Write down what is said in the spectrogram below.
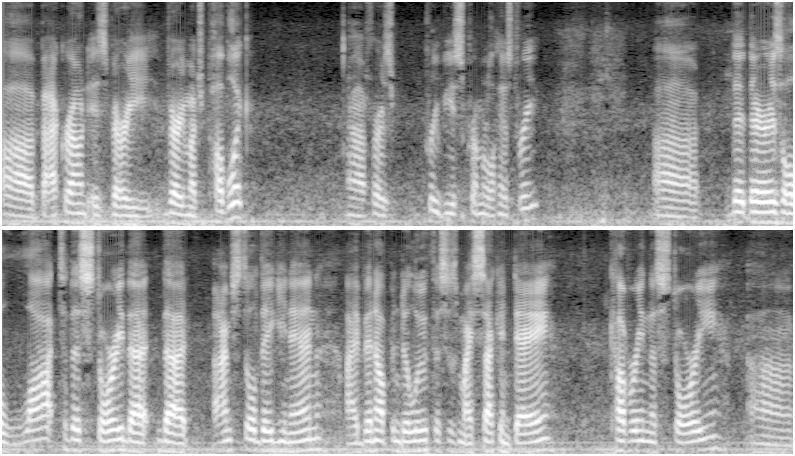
uh, background is very very much public uh, for his previous criminal history. Uh, there is a lot to this story that that I'm still digging in. I've been up in Duluth. This is my second day covering the story. Uh,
